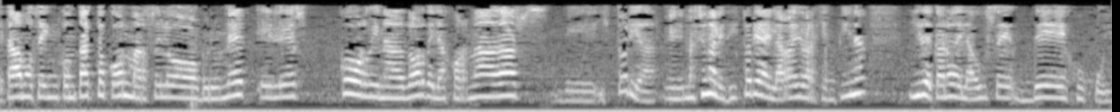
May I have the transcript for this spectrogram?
Estábamos en contacto con Marcelo Brunet, él es coordinador de las jornadas de historia eh, nacionales de historia de la radio argentina y decano de la UCE de Jujuy.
